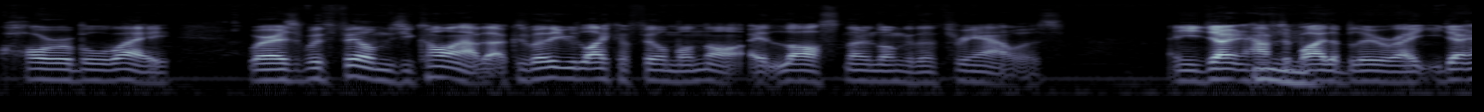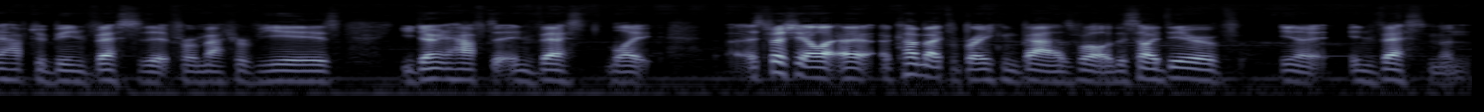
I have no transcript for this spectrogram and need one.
horrible way. Whereas with films, you can't have that because whether you like a film or not, it lasts no longer than three hours, and you don't have to Hmm. buy the Blu-ray. You don't have to be invested in it for a matter of years. You don't have to invest like, especially I, I come back to Breaking Bad as well. This idea of you know investment,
